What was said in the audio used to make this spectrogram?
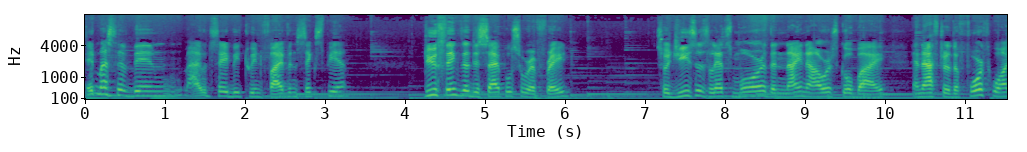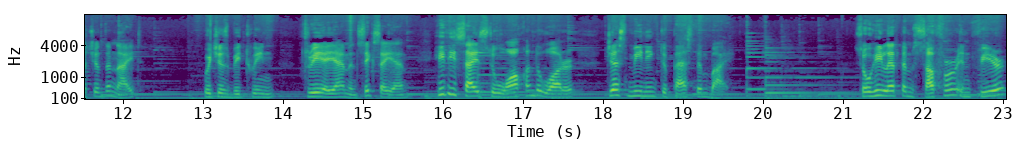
It must have been, I would say, between 5 and 6 p.m. Do you think the disciples were afraid? So Jesus lets more than nine hours go by, and after the fourth watch of the night, which is between 3 a.m. and 6 a.m., he decides to walk on the water, just meaning to pass them by. So he let them suffer in fear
